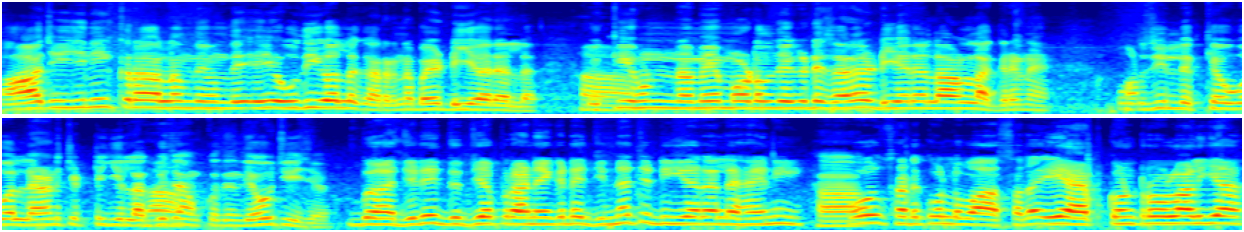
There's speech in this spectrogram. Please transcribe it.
ਆ ਚੀਜ਼ ਨਹੀਂ ਕਰਾ ਲੈਂਦੇ ਹੁੰਦੇ ਇਹ ਉਹਦੀ ਗੱਲ ਕਰ ਰਹੇ ਨੇ ਬਾਈ ਡੀਆਰਐਲ ਕਿਉਂਕਿ ਹੁਣ ਨਵੇਂ ਮਾਡਲ ਦੇ ਗੱਡੇ ਸਾਰੇ ਡੀਆਰਐਲ ਆਉਣ ਲੱਗ ਰਹੇ ਨੇ ਹੁਣ ਤੁਸੀਂ ਲਿਖਿਆ ਹੋਊਗਾ ਲੈਣ ਚਿੱਟੀ ਜਿਹੀ ਲੱਗ ਚਮਕ ਦਿੰਦੀ ਆ ਉਹ ਚੀਜ਼। ਬ- ਜਿਹੜੇ ਦੂਜੇ ਪੁਰਾਣੇ ਕਿਹੜੇ ਜਿਨ੍ਹਾਂ 'ਚ ਡੀਆਰਐਲ ਹੈ ਨਹੀਂ ਉਹ ਸਾਡੇ ਕੋਲ ਲਵਾ ਸਕਦਾ। ਇਹ ਐਪ ਕੰਟਰੋਲ ਵਾਲੀ ਆ।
